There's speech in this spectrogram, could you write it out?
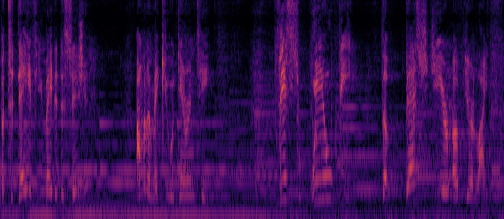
But today, if you made a decision, I'm gonna make you a guarantee. This will be the best year of your life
